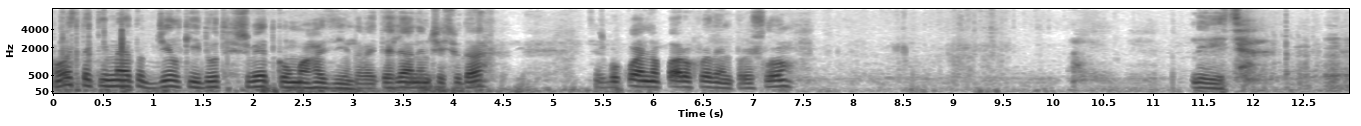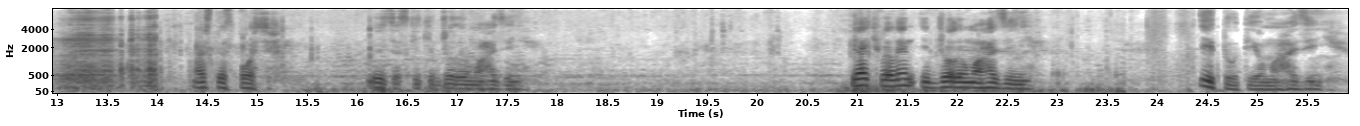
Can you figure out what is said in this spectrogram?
Ось такий метод бджілки йдуть швидко в магазин. Давайте глянемо чи сюди. Це ж буквально пару хвилин пройшло. Дивіться. Аж це спосіб. Дивіться, скільки бджоли в магазині. 5 хвилин і бджоли в магазині. І тут є в магазині.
